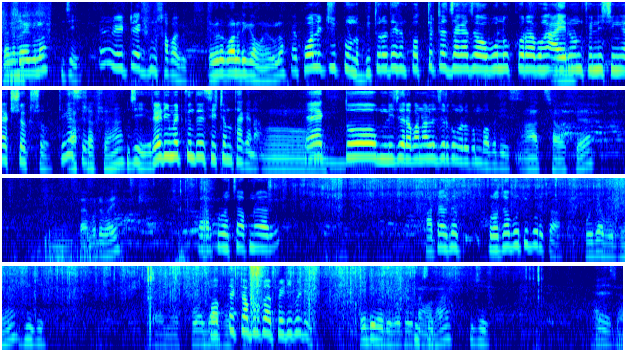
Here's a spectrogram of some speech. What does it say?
তাই না ভাই এগুলো? জি। রেটটা একদম স্বাভাবিক। এগুলো কোয়ালিটি কেমন এগুলো? কোয়ালিটি পূর্ণ। ভিতরে দেখেন প্রত্যেকটা জায়গায় যে অবলোক করা এবং আয়রন ফিনিশিং একশো একশো ঠিক আছে? হ্যাঁ? জি রেডিমেড কিন্তু এই সিস্টেম থাকে না। একদম নিজেরা বানালে যেরকম এরকম ভাবে দিয়েছি। আচ্ছা ওকে। তারপরে ভাই? তারপর হচ্ছে আপনার হাটা হচ্ছে প্রজাপতি বোরকা। প্রজাপতি হ্যাঁ? জি। প্রত্যেকটা বোরকা পেটি পেটি। পেটি পেটি প্রত্যেকটা হ্যাঁ? জি। আচ্ছা।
